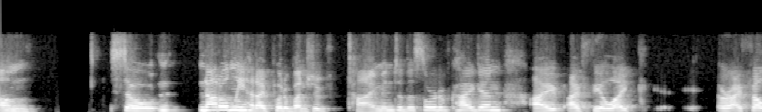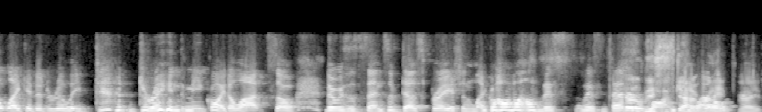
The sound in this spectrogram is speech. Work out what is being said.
Um, so not only had I put a bunch of time into the Sword of Kaigen, I I feel like or I felt like it had really drained me quite a lot. So there was a sense of desperation, like, oh well, this this better this launch well. Right, right.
